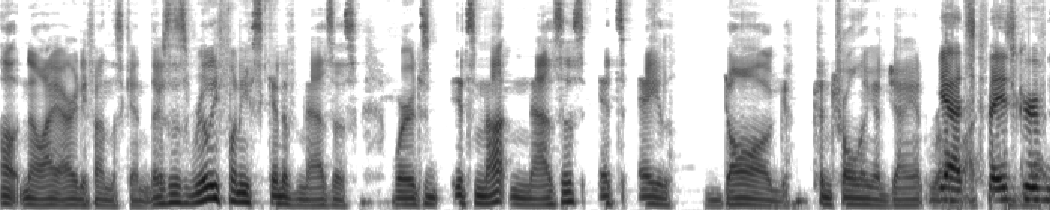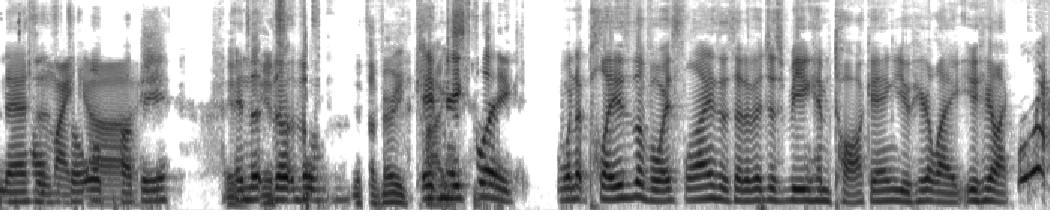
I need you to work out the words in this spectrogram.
Oh no, I already found the skin. There's this really funny skin of Nasus where it's it's not Nasus, it's a dog controlling a giant robot. Yeah, it's Space Groove oh Nasus. Oh my it's a little puppy. It- and the, it's, the, the it's a very it makes skin. like when it plays the voice lines instead of it just being him talking, you hear like you hear like "Rah,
